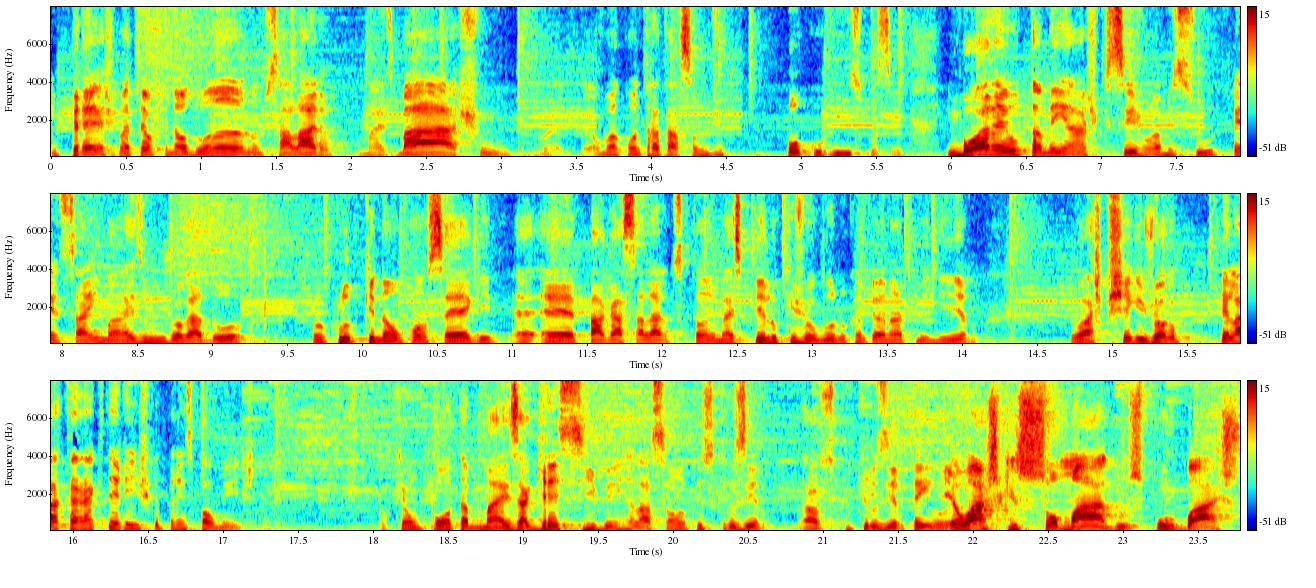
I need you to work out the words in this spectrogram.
Empréstimo até o final do ano, salário mais baixo, é uma contratação de pouco risco, assim. Embora eu também acho que seja um absurdo pensar em mais um jogador um clube que não consegue é, é, pagar salário estão aí. Mas pelo que jogou no Campeonato Mineiro, eu acho que chega e joga pela característica, principalmente, né? Porque é um ponta mais agressivo em relação ao que, os Cruzeiro, que o Cruzeiro tem hoje. Eu acho que somados por baixo,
